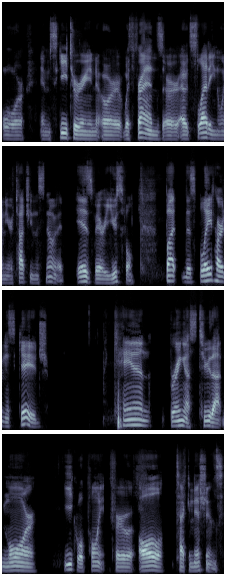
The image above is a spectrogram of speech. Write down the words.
or am ski touring or with friends or out sledding when you're touching the snow, it is very useful. But this blade hardness gauge can bring us to that more equal point for all technicians.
